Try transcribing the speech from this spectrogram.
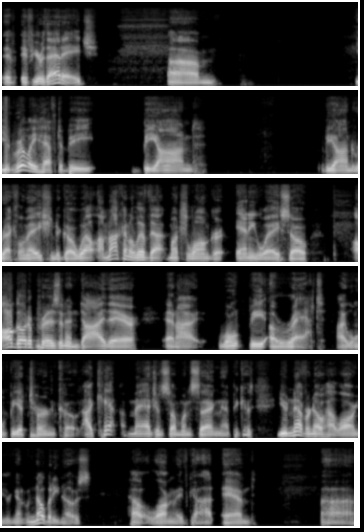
if if you're that age, um, you'd really have to be beyond beyond reclamation to go well i'm not going to live that much longer anyway so i'll go to prison and die there and i won't be a rat. I won't be a turncoat. I can't imagine someone saying that because you never know how long you're going to nobody knows how long they've got and uh,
